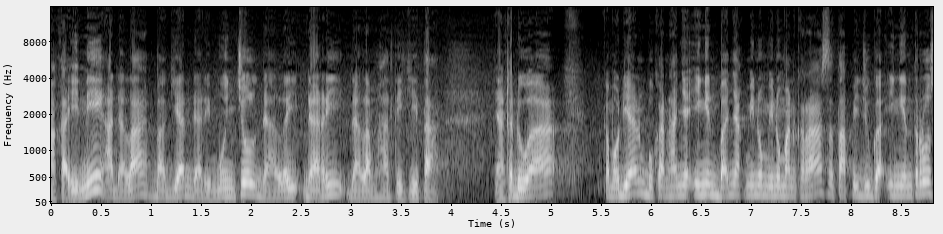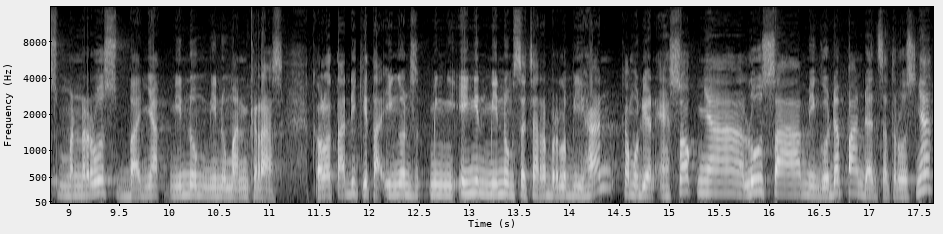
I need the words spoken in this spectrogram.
Maka ini adalah bagian dari muncul dari, dari dalam hati kita. Yang kedua, Kemudian bukan hanya ingin banyak minum minuman keras, tetapi juga ingin terus menerus banyak minum minuman keras. Kalau tadi kita ingin ingin minum secara berlebihan, kemudian esoknya, lusa, minggu depan dan seterusnya,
